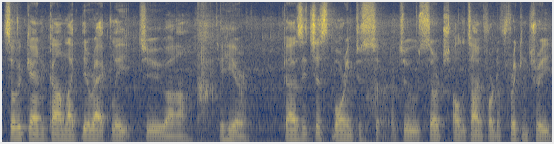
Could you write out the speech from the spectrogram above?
so we can come like directly to uh, to here. Because it's just boring to to search all the time for the freaking tree.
